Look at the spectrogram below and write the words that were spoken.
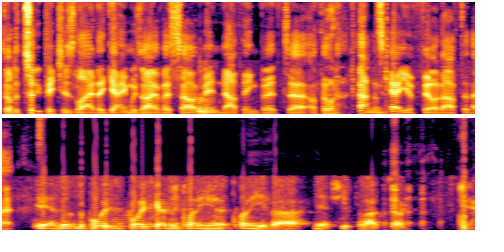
sort of two pitches later, game was over, so it meant nothing. But uh, I thought I'd ask how you felt after that. Yeah, the, the boys boys gave me plenty plenty of uh, yeah shit for that. So. I'm,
